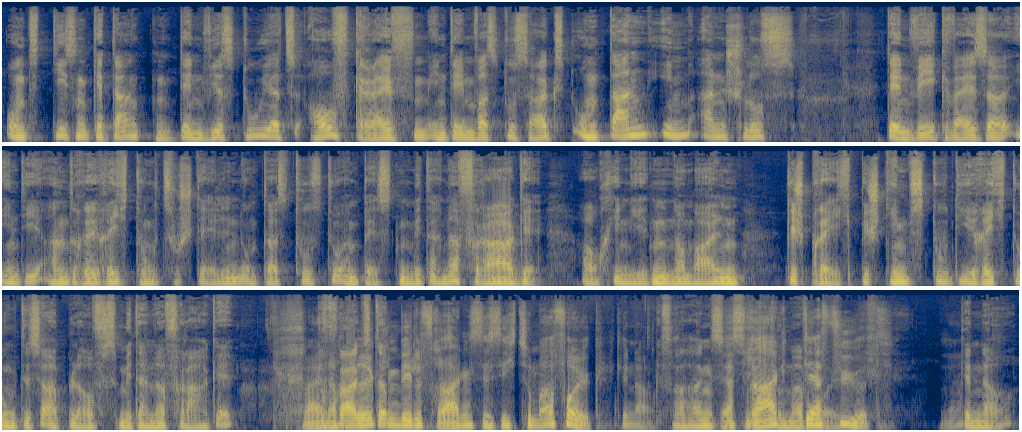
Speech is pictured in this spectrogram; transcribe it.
Und diesen Gedanken, den wirst du jetzt aufgreifen in dem, was du sagst, um dann im Anschluss den Wegweiser in die andere Richtung zu stellen. Und das tust du am besten mit einer Frage. Auch in jedem normalen Gespräch bestimmst du die Richtung des Ablaufs mit einer Frage. Weil nach Birkenbill fragen Sie sich zum Erfolg. Genau. Fragen Sie Wer sich fragt, zum Erfolg. der führt. Genau.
